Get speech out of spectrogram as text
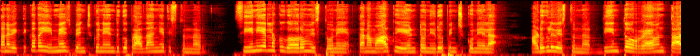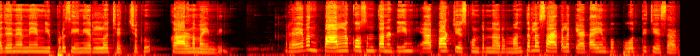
తన వ్యక్తిగత ఇమేజ్ పెంచుకునేందుకు ప్రాధాన్యత ఇస్తున్నారు. సీనియర్లకు గౌరవం ఇస్తూనే తన మార్కు ఏంటో నిరూపించుకునేలా అడుగులు వేస్తున్నారు. దీంతో రేవంత్ తాజా నిర్ణయం ఇప్పుడు సీనియర్లలో చర్చకు కారణమైంది. రేవంత్ పాలన కోసం తన టీం ఏర్పాటు చేసుకుంటున్నారు. మంత్రుల శాఖల కేటాయింపు పూర్తి చేశారు.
